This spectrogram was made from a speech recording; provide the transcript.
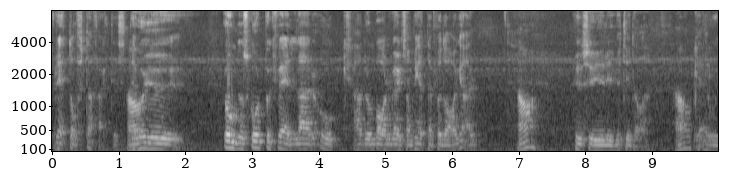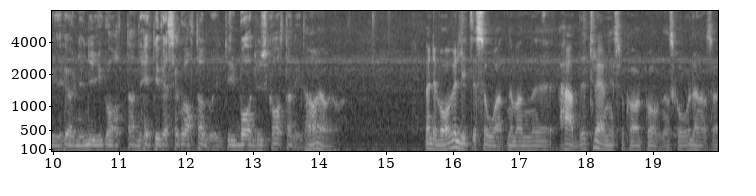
rätt ofta faktiskt. Ja. Det var ju ungdomsgård på kvällar och hade de barnverksamhet där på dagar. Ja, Huset är ju rivet idag. Ja okej. Det låg ju i hörnet Nygatan. Det hette ju Västra gatan då. Det är ju Badhusgatan idag. Ja, ja, ja. Men det var väl lite så att när man eh, hade träningslokal på ungdomsgården. Alltså,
